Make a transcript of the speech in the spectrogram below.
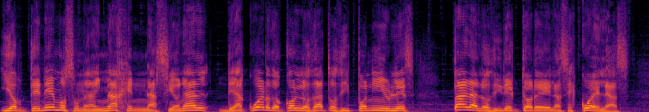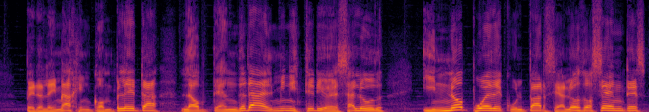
y obtenemos una imagen nacional de acuerdo con los datos disponibles para los directores de las escuelas. Pero la imagen completa la obtendrá el Ministerio de Salud y no puede culparse a los docentes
